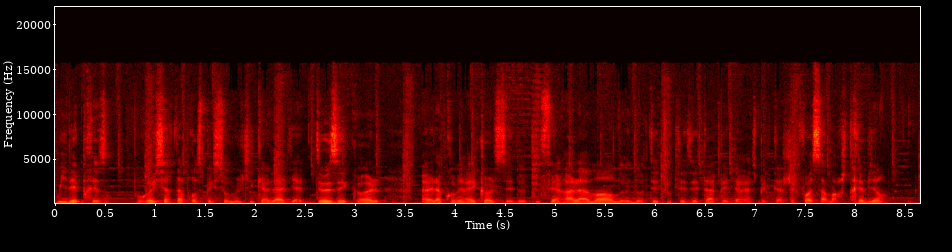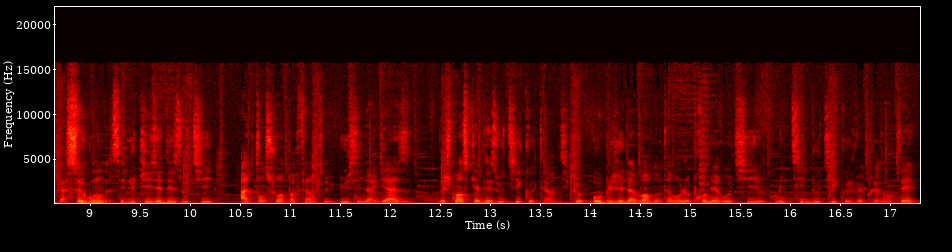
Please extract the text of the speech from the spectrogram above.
où il est présent. Pour réussir ta prospection multicanal, il y a deux écoles. Euh, la première école, c'est de tout faire à la main, de noter toutes les étapes et de les respecter à chaque fois. Ça marche très bien. La seconde, c'est d'utiliser des outils. Attention à ne pas faire un truc usine à gaz. Mais je pense qu'il y a des outils que tu es un petit peu obligé d'avoir, notamment le premier outil, le premier type d'outil que je vais présenter.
